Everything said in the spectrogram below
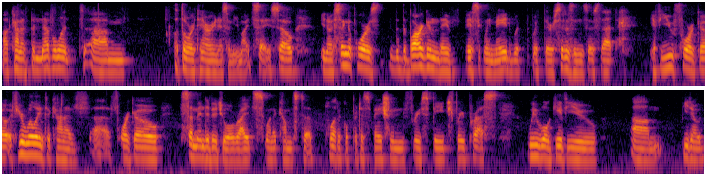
uh, kind of benevolent um, authoritarianism, you might say. So, you know, Singapore's the, the bargain they've basically made with, with their citizens is that if you forego, if you're willing to kind of uh, forego some individual rights when it comes to political participation, free speech, free press, we will give you, um, you know,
